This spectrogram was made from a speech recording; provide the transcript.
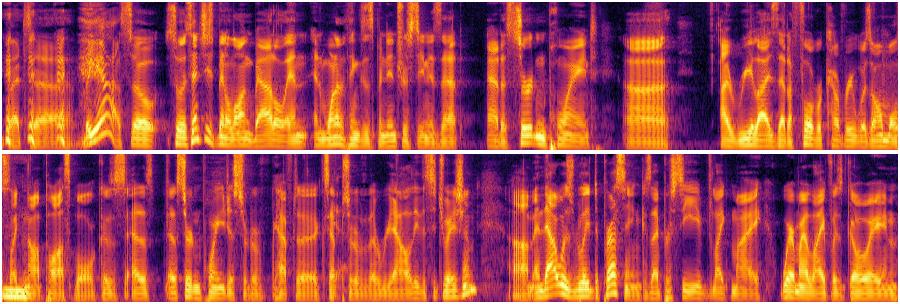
But uh, but yeah, so so essentially, it's been a long battle, and and one of the things that's been interesting is that at a certain point. Uh, I realized that a full recovery was almost like not possible because at a, at a certain point you just sort of have to accept sort of the reality of the situation, um, and that was really depressing because I perceived like my where my life was going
